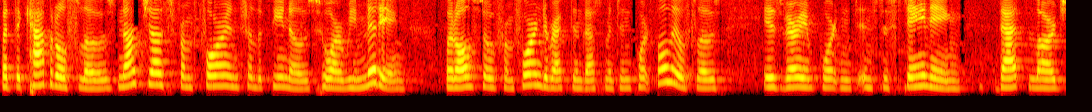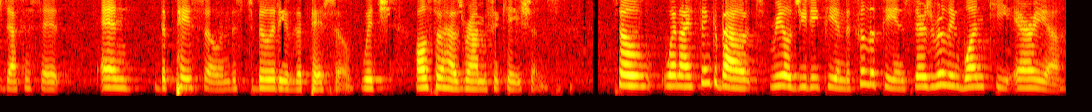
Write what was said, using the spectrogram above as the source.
but the capital flows, not just from foreign Filipinos who are remitting, but also from foreign direct investment and portfolio flows, is very important in sustaining that large deficit and the peso and the stability of the peso, which also has ramifications. So when I think about real GDP in the Philippines, there's really one key area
